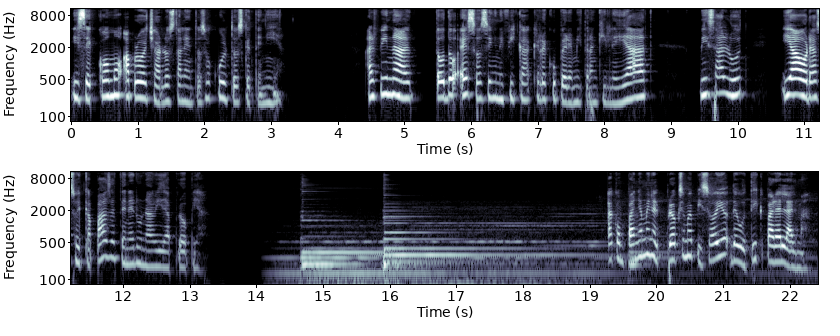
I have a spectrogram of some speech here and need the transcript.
y sé cómo aprovechar los talentos ocultos que tenía. Al final, todo eso significa que recuperé mi tranquilidad, mi salud y ahora soy capaz de tener una vida propia. Acompáñame en el próximo episodio de Boutique para el Alma.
